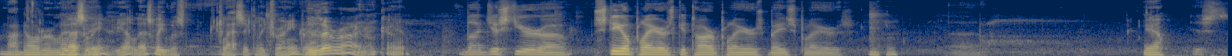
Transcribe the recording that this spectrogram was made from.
My daughter Leslie, Leslie, yeah, Leslie was classically trained. Right? Is that right? Okay. Yeah. but just your uh, steel players, guitar players, bass players, Yeah, just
